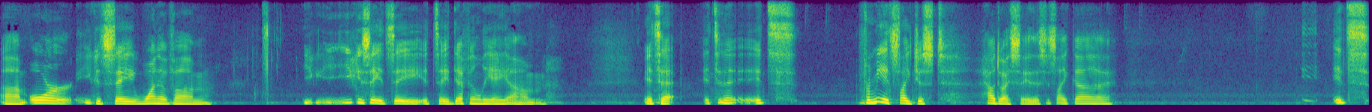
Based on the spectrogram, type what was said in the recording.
um, or you could say one of, um, you, you can say it's a it's a definitely a um it's a it's a it's for me it's like just how do I say this? It's like uh it's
